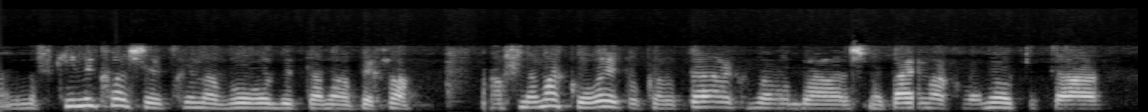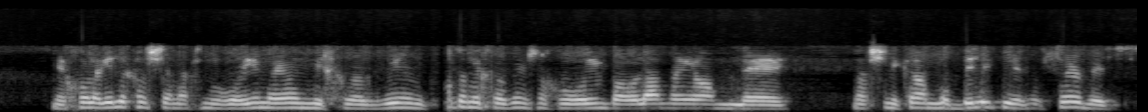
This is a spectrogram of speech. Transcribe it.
אני מסכים איתך שצריכים לעבור עוד את המהפכה. ההפנמה קורית או קרתה כבר בשנתיים האחרונות, אתה, אני יכול להגיד לך שאנחנו רואים היום מכרזים, כמו המכרזים שאנחנו רואים בעולם היום למה שנקרא Mobility as a Service,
